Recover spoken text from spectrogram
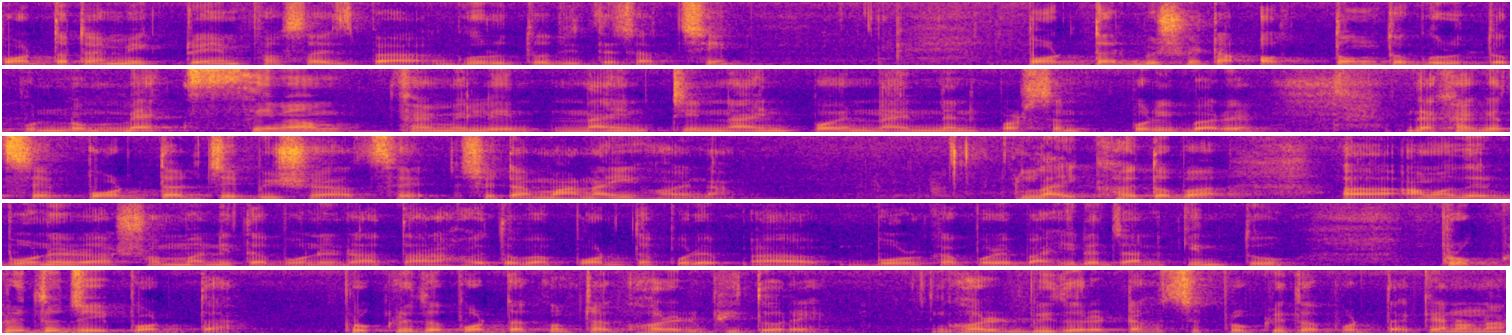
পর্দাটা আমি একটু এমফাসাইজ বা গুরুত্ব দিতে চাচ্ছি। পর্দার বিষয়টা অত্যন্ত গুরুত্বপূর্ণ। Maximum family ninety nine point nine nine percent পরিবারে দেখা গেছে পর্দার যে বিষয় আছে, সেটা মানাই হয় না। লাইক হয়তোবা আমাদের বোনেরা, সম্মানিতা বোনেরা, তারা হয়তোবা পর্দা পরে বোরকা পরে বাহিরে যান, কিন্তু প্রকৃত যেই পর্দা, প্রকৃত পর্দা কোনটা? ঘরের ভিতরে। ঘরের ভিতরেরটা হচ্ছে প্রকৃত পর্দা। কেননা,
